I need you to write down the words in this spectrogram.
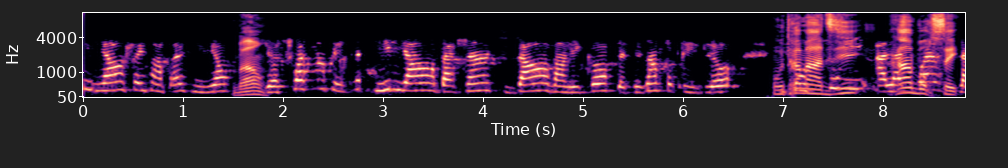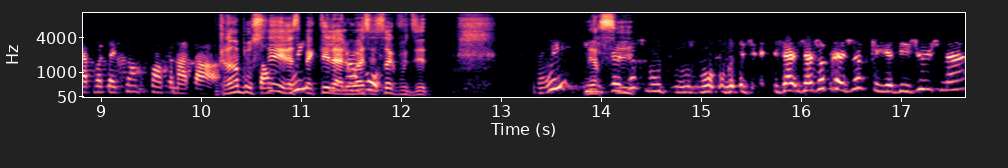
milliards 513 millions. Bon. Il y a 68 milliards d'argent qui dort dans les coffres de ces entreprises-là. Autrement dit, rembourser. la protection du consommateur. Rembourser Donc, et oui, respecter la loi, c'est ça que vous dites. Oui, j'ajouterais juste qu'il y a des jugements,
